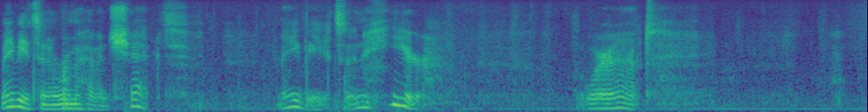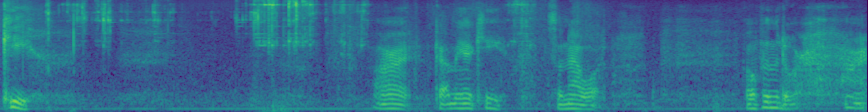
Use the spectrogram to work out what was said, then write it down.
Maybe it's in a room I haven't checked. Maybe it's in here. Where at? Key. Alright, got me a key. So now what? Open the door. Alright.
